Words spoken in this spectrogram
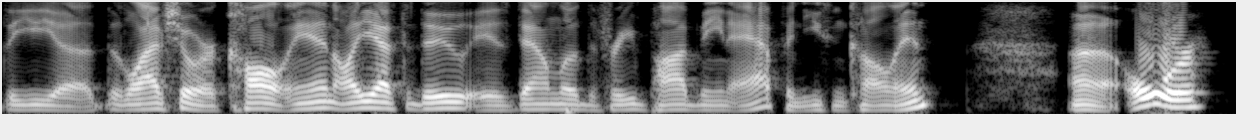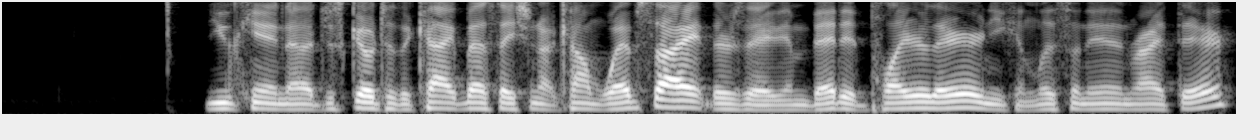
the uh, the live show or call in, all you have to do is download the free Podbean app and you can call in. Uh, or you can uh, just go to the kayakbassnation.com website. There's an embedded player there, and you can listen in right there,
